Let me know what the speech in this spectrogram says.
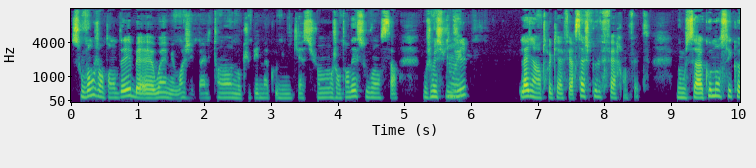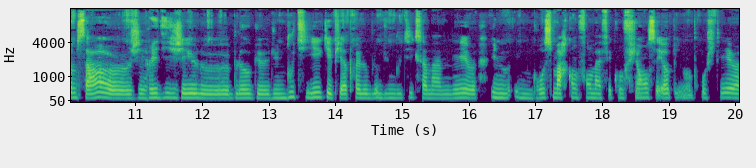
souvent j'entendais: «Beh, ouais, mais moi j'ai pas le temps de m'occuper de ma communication». J'entendais souvent ça. Donc je me suis dit: «Là, il y a un truc à faire, ça je peux le faire en fait». Donc ça a commencé comme ça, heu, j'ai rédigé le blog, heu, d'une boutique et puis après le blog d'une boutique, ça m'a amené, heu, une une grosse marque enfant m'a fait confiance et hop, ils m'ont heu,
